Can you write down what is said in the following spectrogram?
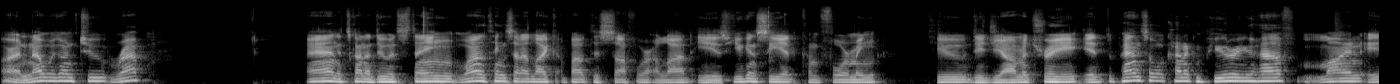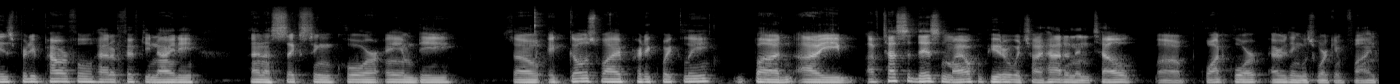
All right, now we're going to wrap and it's gonna do its thing. One of the things that I like about this software a lot is you can see it conforming to the geometry. It depends on what kind of computer you have. Mine is pretty powerful, had a 5090 and a 16 core AMD. So it goes by pretty quickly, but I, I've tested this in my old computer, which I had an Intel uh, quad core. Everything was working fine.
